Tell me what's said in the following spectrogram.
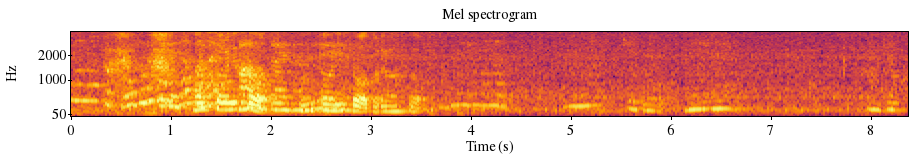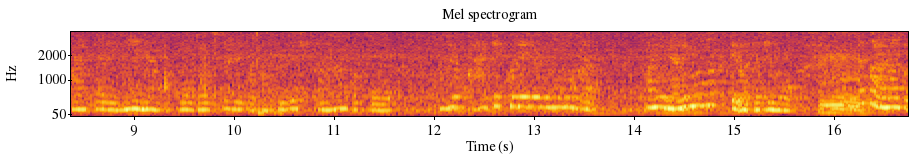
当なんか行動以外でなんか本ないですか？当にそう。みたいなね。本当にそう。それはそう。それはありますけどね。環境変えたりねなんか行動したりとかするしかなんかこうそれを変えてくれるものが他に何もなくて私も。うん。だからなんか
